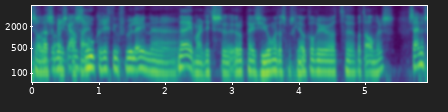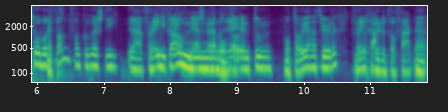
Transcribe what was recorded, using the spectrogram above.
zal vanuit de Amerikaanse als hij- hoek richting Formule 1... eh, Nee, maar dit is een Europese jongen. Dat is misschien ook alweer wat, eh, wat anders. Zijn er voorbeelden Met- van? Van coureurs die ja, voor IndyCar of NASCAR hebben gereden en toen... Montoya natuurlijk. Ja. gebeurt het wel vaker. Ja.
